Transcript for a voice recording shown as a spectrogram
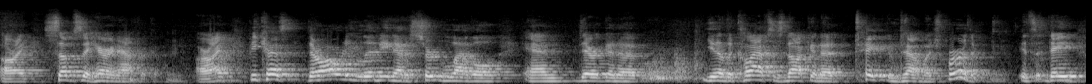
all right, sub Saharan Africa, all right, because they're already living at a certain level and they're going to you know, the collapse is not going to take them down much further. It's, they,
